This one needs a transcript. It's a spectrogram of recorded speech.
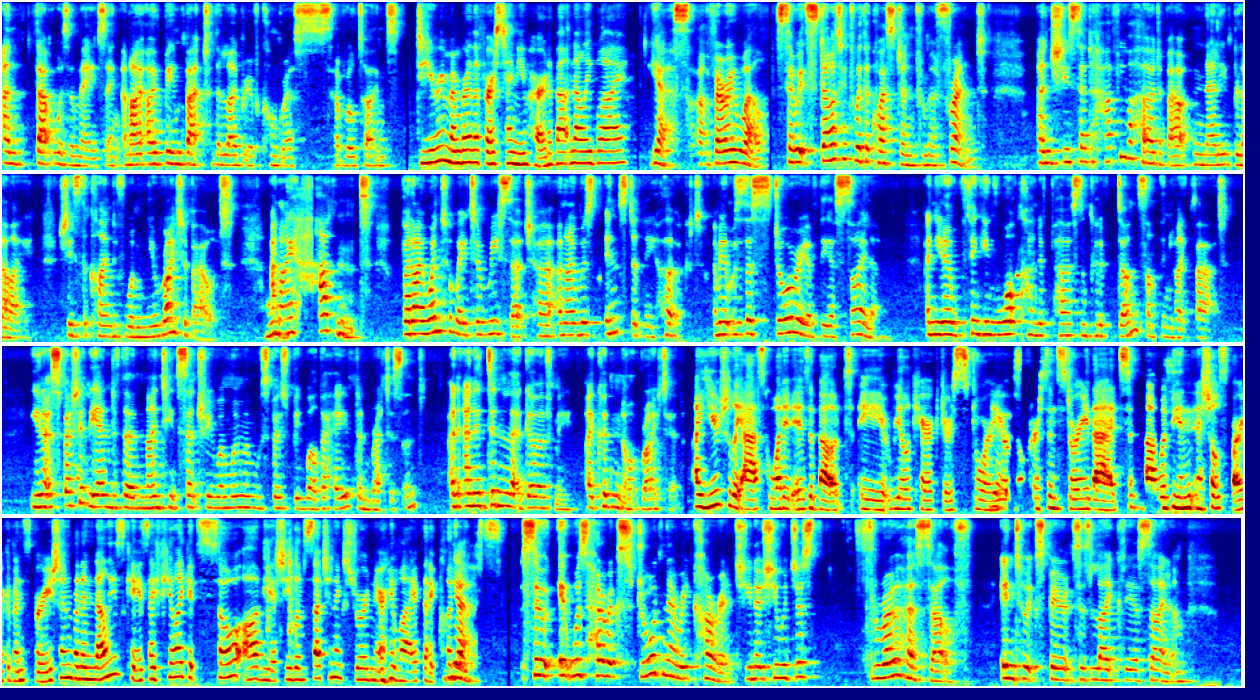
And that was amazing. And I, I've been back to the Library of Congress several times. Do you remember the first time you heard about Nellie Bly? Yes, uh, very well. So it started with a question from a friend. And she said, Have you heard about Nellie Bly? She's the kind of woman you write about. Oh. And mm. I hadn't. But I went away to research her and I was instantly hooked. I mean, it was the story of the asylum. And, you know, thinking what kind of person could have done something like that? You know, especially at the end of the 19th century when women were supposed to be well behaved and reticent. And, and it didn't let go of me. I could not write it. I usually ask what it is about a real character's story yes. or a person's story that uh, was the initial spark of inspiration. But in Nellie's case, I feel like it's so obvious. She lived such an extraordinary life that it couldn't. Yes. So it was her extraordinary courage. You know, she would just throw herself into experiences like the asylum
